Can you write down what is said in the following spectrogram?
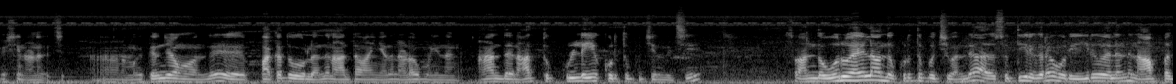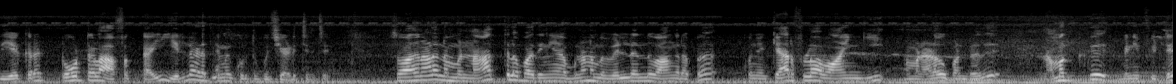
விஷயம் நடந்துச்சு. நமக்கு தெரிஞ்சவங்க வந்து பக்கத்து ஊர்லேருந்து நாற்றை வாங்கி வந்து நடவு பண்ணியிருந்தாங்க. ஆனால் அந்த நாற்றுக்குள்ளேயே குருத்து பூச்சி இருந்துச்சு. ஸோ அந்த ஒரு வயலில் அந்த குருத்து பூச்சி வந்து அதை சுற்றி இருக்கிற ஒரு இருபதுலேருந்து நாற்பது ஏக்கரை டோட்டலாக அஃபெக்ட் ஆகி எல்லா இடத்துலையுமே குருத்து பூச்சி அடிச்சிருச்சு. ஸோ அதனால் நம்ம நாற்றுல பார்த்தீங்க அப்படின்னா நம்ம வெளிலேருந்து வாங்குறப்ப கொஞ்சம் கேர்ஃபுல்லாக வாங்கி நம்ம நடவு பண்ணுறது நமக்கு பெனிஃபிட்டு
